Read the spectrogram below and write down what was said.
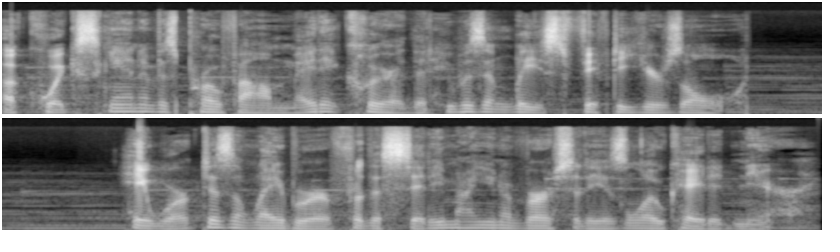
A quick scan of his profile made it clear that he was at least 50 years old. He worked as a laborer for the city my university is located near.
